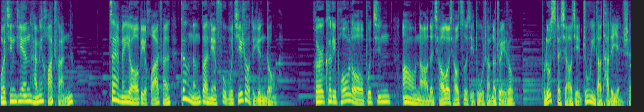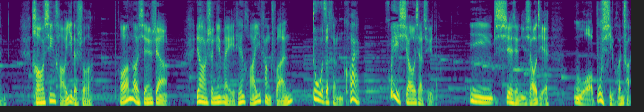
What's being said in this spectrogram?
我今天还没划船呢，再没有比划船更能锻炼腹部肌肉的运动了。”赫尔克利·波罗不禁懊恼地瞧了瞧自己肚上的赘肉。布鲁斯特小姐注意到他的眼神，好心好意地说：“波洛先生，要是你每天划一趟船，肚子很快会消下去的。”“嗯，谢谢你，小姐，我不喜欢船。”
